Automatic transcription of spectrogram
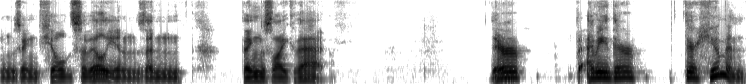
things and killed civilians and things like that. They're, I mean, they're they're human.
